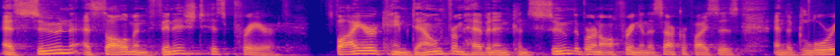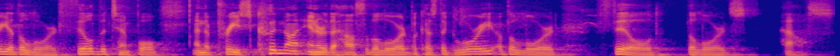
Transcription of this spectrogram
As soon as Solomon finished his prayer, fire came down from heaven and consumed the burnt offering and the sacrifices, and the glory of the Lord filled the temple, and the priests could not enter the house of the Lord because the glory of the Lord filled the Lord's house.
